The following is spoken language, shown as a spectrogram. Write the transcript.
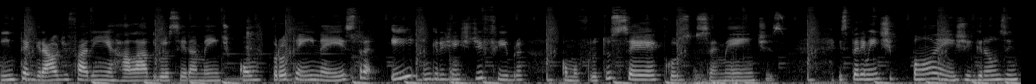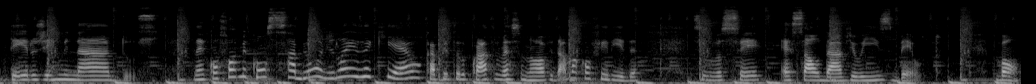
integral de farinha ralado grosseiramente com proteína extra e ingredientes de fibra, como frutos secos, sementes. Experimente pães de grãos inteiros germinados, né? Conforme com sabe onde? Lá Ezequiel, capítulo 4, verso 9. Dá uma conferida se você é saudável e esbelto. Bom,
